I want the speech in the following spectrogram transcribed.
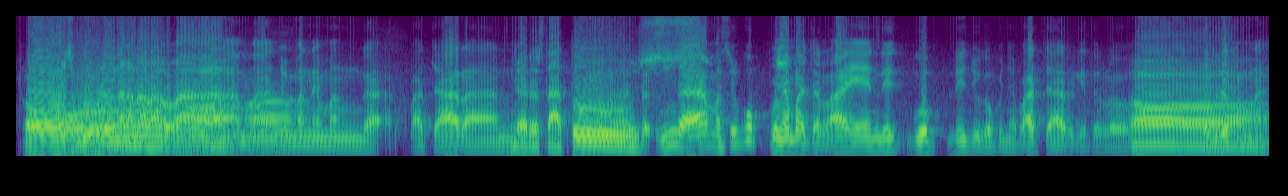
oh sebelum udah kenal apa? lama, cuman emang nggak pacaran. Nggak ada status. Enggak, maksud gue punya pacar lain, dia gua, dia juga punya pacar gitu loh. Oh, Tapi udah kenal.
